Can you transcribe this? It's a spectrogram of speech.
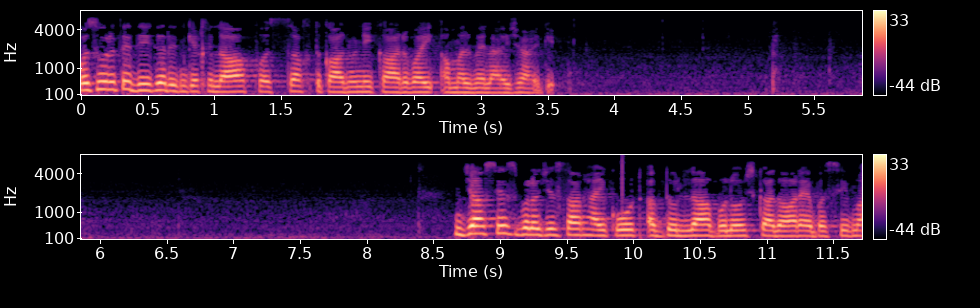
बसूरत दीगर इनके खिलाफ सख्त कानूनी कार्रवाई अमल में लाई जाएगी। Justice Balochistan high court Abdullah Baloch का दौरा बसीमा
